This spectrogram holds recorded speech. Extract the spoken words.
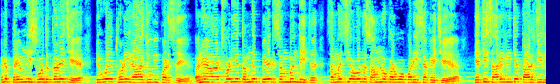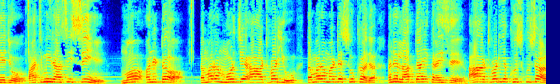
અને પ્રેમની શોધ કરે છે, તેઓએ થોડી રાહ જોવી પડશે. અને આ અઠવાડિયે તમને પેટ સંબંધિત સમસ્યાઓનો સામનો કરવો પડી શકે છે. તેથી સારી રીતે કાળજી લેજો. પાંચમી રાશિ સિંહ, મ અને ટ. તમારા મોરચે આ અઠવાડિયું તમારા માટે સુખદ અને લાભદાયક રહેશે. આ અઠવાડિયે ખુશખુશાળ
